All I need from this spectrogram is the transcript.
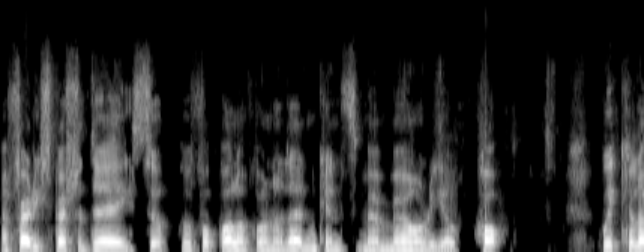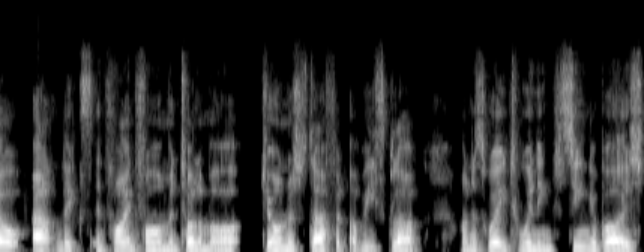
A very special day, Super Football and Fun at Edmonton's Memorial Cup. Wicklow Athletics in fine form in Tullamore. Jonas Stafford of East Clare on his way to winning senior boys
